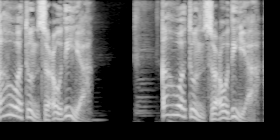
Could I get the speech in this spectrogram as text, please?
قهوة سعودية. قهوة سعودية.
